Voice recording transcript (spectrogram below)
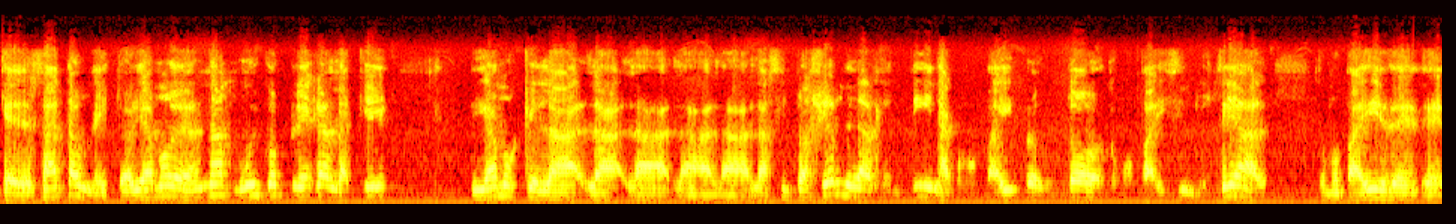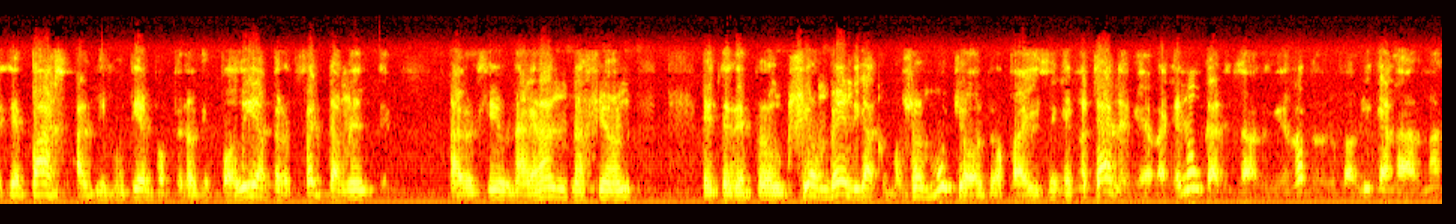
que desata una historia moderna muy compleja en la que digamos que la, la, la, la, la situación de la Argentina como país productor, como país industrial, como país de, de, paz al mismo tiempo, pero que podía perfectamente haber sido una gran nación este, de producción bélica, como son muchos otros países que no están en guerra, que nunca han estado en guerra, pero que fabrican armas,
